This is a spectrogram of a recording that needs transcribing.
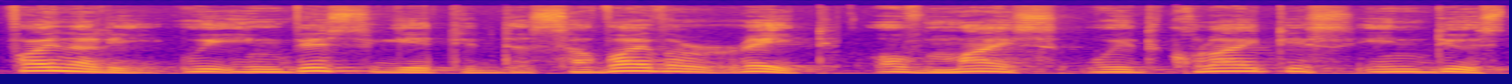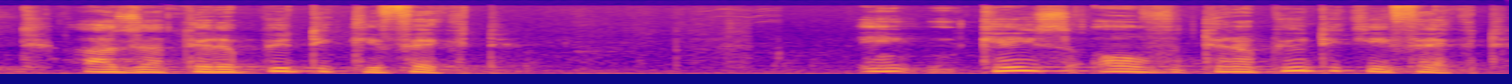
Finally, we investigated the survival rate of mice with colitis induced as a therapeutic effect. In case of therapeutic effect,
